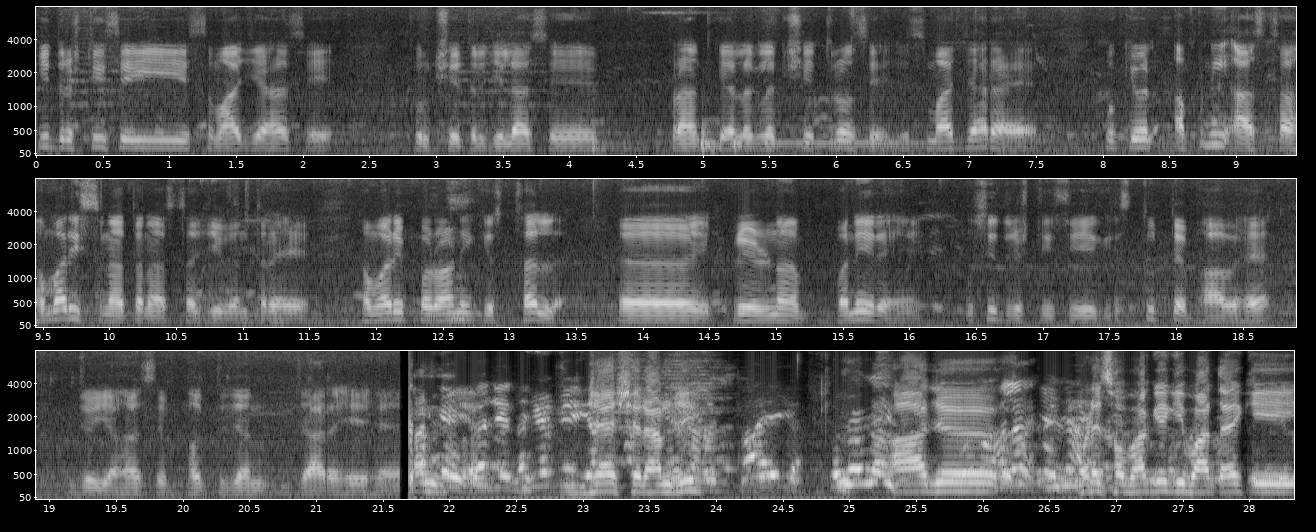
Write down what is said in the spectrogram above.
की दृष्टि से ही समाज यहाँ से, कुरुक्षेत्र जिला से, प्रांत के अलग अलग क्षेत्रों से जो समाज जा रहा है, वो केवल अपनी आस्था, हमारी सनातन आस्था जीवंत रहे। हमारे पौराणिक स्थल एक प्रेरणा बने रहें, उसी दृष्टि से एक स्तुत्य भाव है, जो यहाँ से भक्तजन जा रहे हैं। जय श्री राम जी। आज बड़े सौभाग्य की बात है कि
